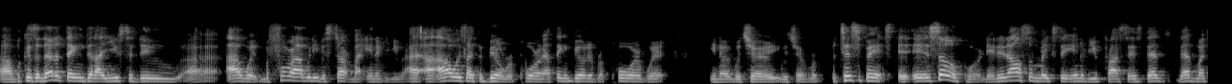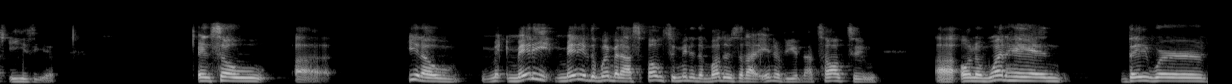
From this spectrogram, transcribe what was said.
Uh, because another thing that I used to do, uh, I would before I would even start my interview, I, I, always like to build rapport. I think building rapport with you know with your with your participants is it, so important, and it also makes the interview process that that much easier. And so, uh, you know, many many of the women I spoke to, many of the mothers that I interviewed and I talked to, uh, on the one hand, they were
